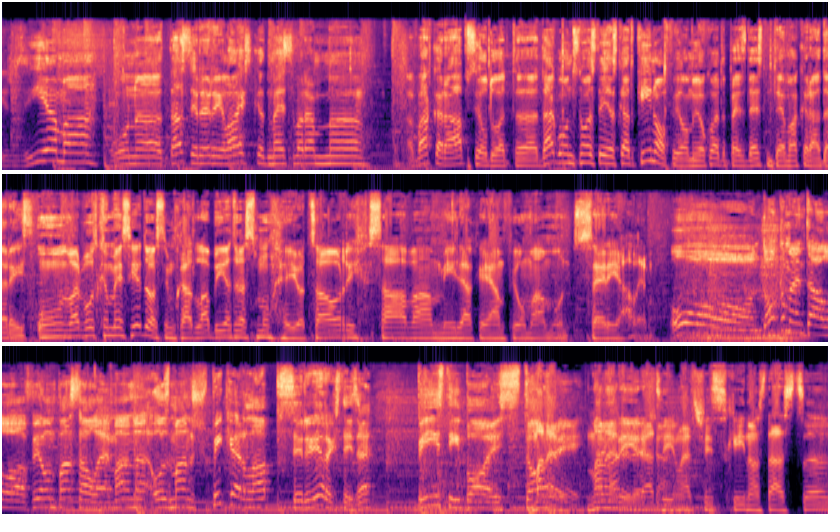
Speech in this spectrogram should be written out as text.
Ir ziema, un uh, tas ir arī laiks, kad mēs varam uh, vakarā apsildot uh, deguns nostāties kādu kinofilmu, jo ko tu pēc desmitiem vakarā darīs? Un varbūt ka mēs iedosim kādu labu iedvesmu, ejot cauri savām mīļākajām filmām un seriāliem. Un dokumentālo filmu pasaulē man uz manas speakerlapas ir ierakstīts, eh? Beastie Boys. Story. Man arī, man arī ir atzīmēts šis kino stāsts. Uh,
